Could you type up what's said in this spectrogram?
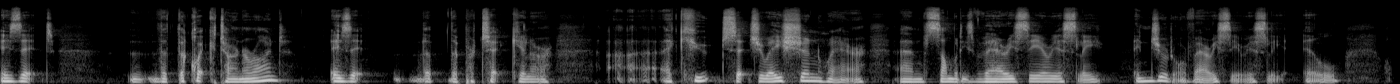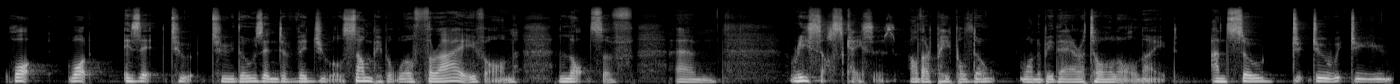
Is it the, the quick turnaround? Is it the the particular uh, acute situation where um, somebody's very seriously injured or very seriously ill? What what is it to to those individuals? Some people will thrive on lots of um, resus cases. Other people don't want to be there at all all night. And so, do, do, do you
